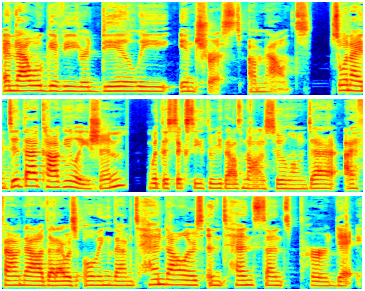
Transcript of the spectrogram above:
and that will give you your daily interest amount. So when I did that calculation with the $63,000 student loan debt, I found out that I was owing them $10.10 per day.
